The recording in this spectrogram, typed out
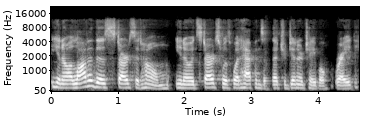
you know, a lot of this starts at home. You know, it starts with what happens at your dinner table, right?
